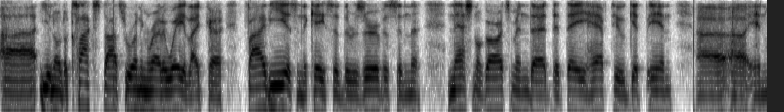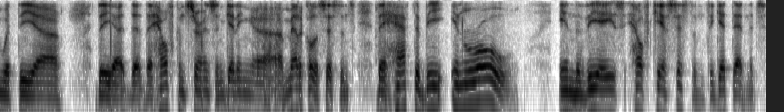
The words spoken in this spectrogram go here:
uh, you know, the clock starts running right away, like uh, five years in the case of the reservists and the National Guardsmen that that they have to get in, uh, uh, and with the uh, the uh, the, the health concerns and getting uh, medical assistance, they have to be enrolled in the VA's healthcare system to get that. And it's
